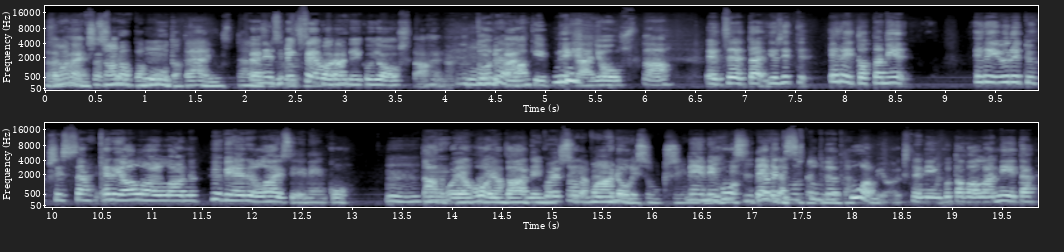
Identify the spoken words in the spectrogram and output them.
Tai Sano, sanopa muuta, tää just tällä. Et Miksi ei voida niinku joustaa enää? Todellakin pitää joustaa. Et se, että, ja sitten eri, tota, niin, eri yrityksissä, eri aloilla on hyvin erilaisia niin kuin, Mm. tarvoja ja hoitaa. Niin kuin, vaatimuksia ja mahdollisuuksia Niin, niin kuin, ihmisillä tehdä jotenkin musta tuntuu, työtä. että huomioiksi ne niin kuin, tavallaan niitä,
